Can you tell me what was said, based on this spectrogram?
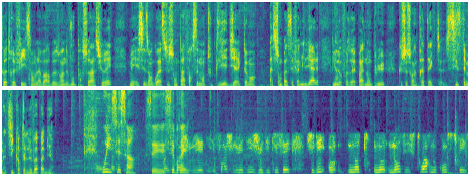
Votre fille semble avoir besoin de vous pour se rassurer, mais ses angoisses ne sont pas forcément toutes liées directement à son passé familial. Il Non. ne faudrait pas non plus que ce soit un prétexte systématique quand elle ne va pas bien. Oui, c'est ça. C'est Oui, vrai. Je lui ai dit, ça, je lui ai dit, je lui ai dit, tu sais, je lui ai dit, on- notre, nos, nos histoires nous construisent,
